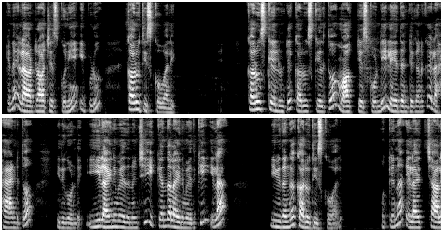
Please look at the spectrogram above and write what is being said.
ఓకేనా? ఇలా డ్రా చేసుకొని ఇప్పుడు కరువు తీసుకోవాలి. కరువు స్కేల్ ఉంటే కరువు స్కేల్తో మార్క్ చేసుకోండి. లేదంటే కనుక ఇలా హ్యాండ్తో ఇదిగోండి. ఈ లైన్ మీద నుంచి ఈ కింద లైన్ మీదకి ఇలా ఈ విధంగా కరువు తీసుకోవాలి. ఓకేనా? ఇలా అయితే చాలా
